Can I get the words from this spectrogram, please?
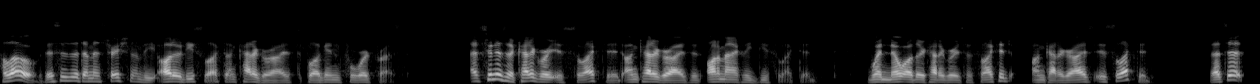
Hello, this is a demonstration of the Auto Deselect Uncategorized plugin for WordPress. As soon as a category is selected, Uncategorized is automatically deselected. When no other categories are selected, Uncategorized is selected. That's it.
